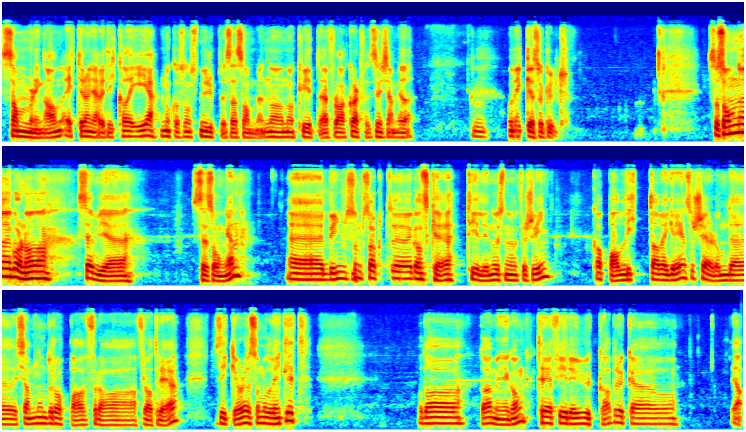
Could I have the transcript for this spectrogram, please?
samlinger av et eller annet, jeg vet ikke hva det er. Noe som snurper seg sammen, og noen hvite flak i hvert fall som kommer i det. Mm. Og det er ikke så kult. Så sånn eh, går nå sevjesesongen. Eh, begynner som sagt eh, ganske tidlig når snøen forsvinner. Kapper litt av ei grein, så ser du om det kommer noen dråper fra, fra, treet. Hvis ikke gjør det, så må du vente litt. Og da, da er man i gang. Tre-fire uker bruker jeg å ja,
